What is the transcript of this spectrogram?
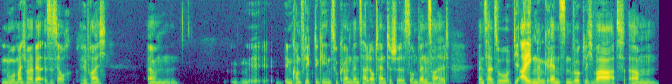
Nur manchmal wär, ist es ja auch hilfreich, ähm, in Konflikte gehen zu können, wenn es halt authentisch ist und wenn es Mhm. halt, wenn es halt so die eigenen Grenzen wirklich wahrt, ähm,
